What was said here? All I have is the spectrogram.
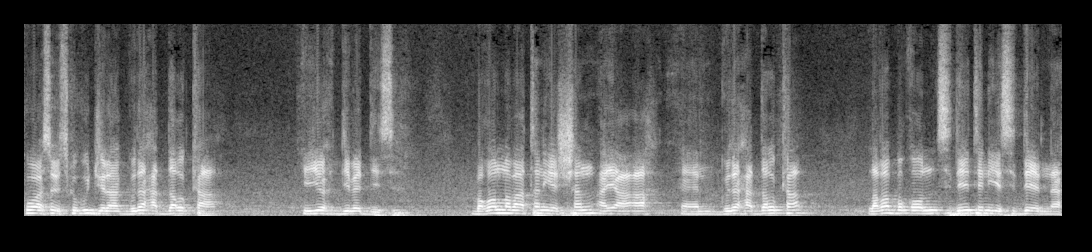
kuwaasoo iskugu jira gudaha dalka iyo dibaddiisa. Boqol labaatan iyo shan ayaa ah gudaha dalka. Laba boqol siddeetan iyo siddeedna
